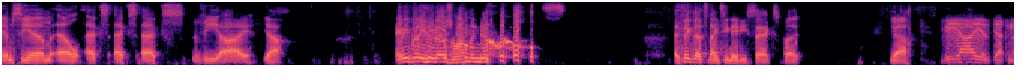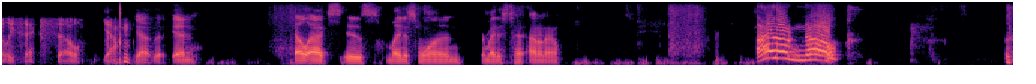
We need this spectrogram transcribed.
MCM LXXXVI. Yeah. Anybody who knows Roman numerals? I think that's 1986, but yeah. VI is definitely six. So yeah. Yeah, and LX is minus one or minus ten. I don't know. I don't know. but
